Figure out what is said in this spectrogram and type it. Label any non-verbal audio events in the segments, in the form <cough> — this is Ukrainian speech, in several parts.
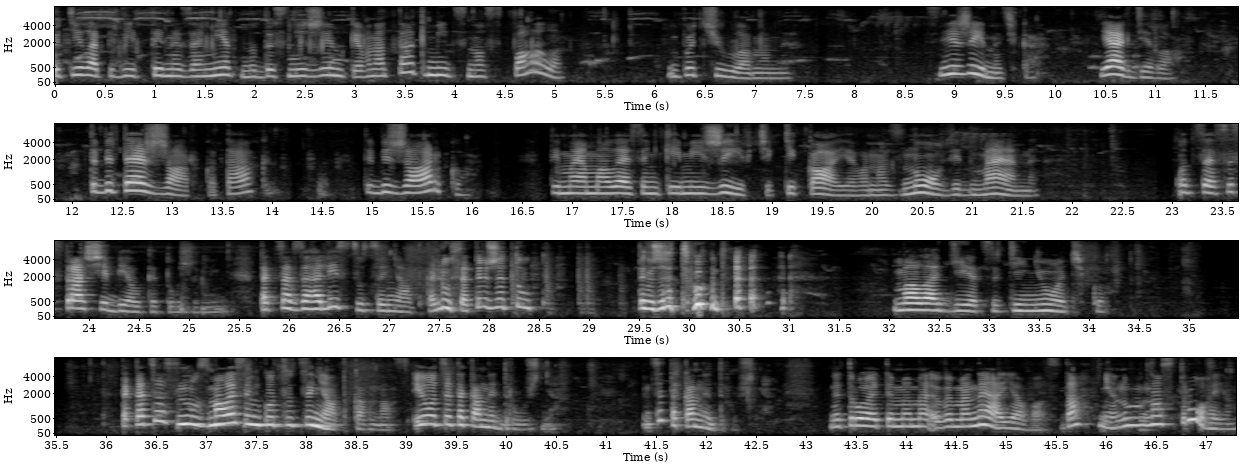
Хотіла підійти незамітно до сніжинки. Вона так міцно спала і почула мене. Сніжиночка, як діла? Тобі теж жарко, так? Тобі жарко? Ти моя малесенький мій живчик, тікає вона знов від мене. Оце сестра ще білки теж мені. Так це взагалі цуценятка. Люся, ти вже тут. Ти вже тут. <laughs> Молодець, у тіньочку. Так а це ну, з малесенького цуценятка в нас. І оце така недружня. Це така недружня. Не трогаєте мене- ви мене, а я вас, да? Ні, ну нас трогаємо.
